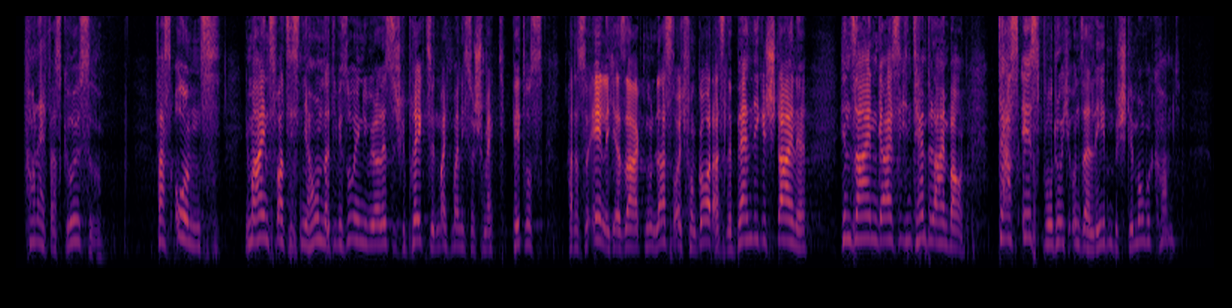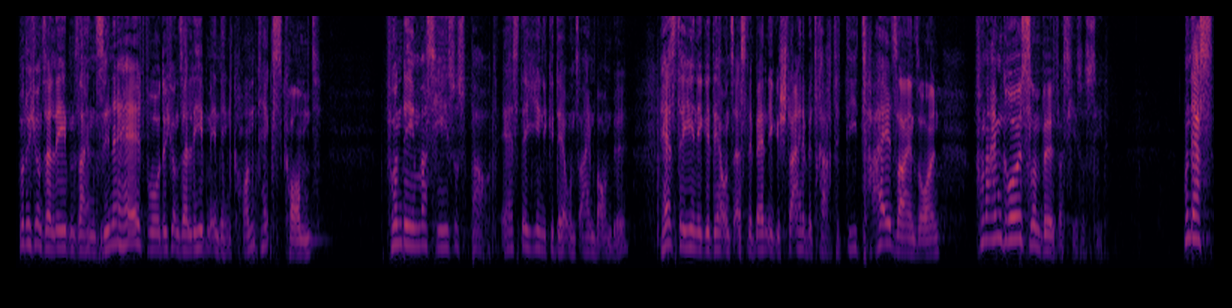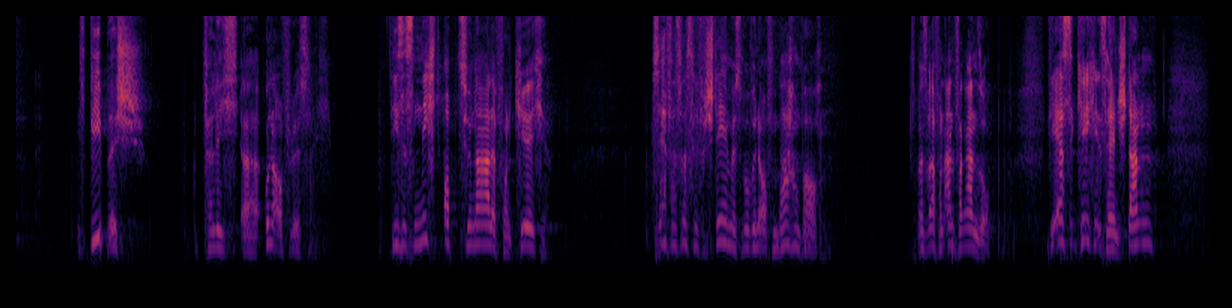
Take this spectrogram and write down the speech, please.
von etwas Größerem, was uns im 21. Jahrhundert, die wir so individualistisch geprägt sind, manchmal nicht so schmeckt. Petrus hat es so ähnlich. Er sagt, nun lasst euch von Gott als lebendige Steine in seinen geistlichen Tempel einbauen. Das ist, wodurch unser Leben Bestimmung bekommt, wodurch unser Leben seinen Sinn erhält, wodurch unser Leben in den Kontext kommt von dem, was Jesus baut. Er ist derjenige, der uns einbauen will. Er ist derjenige, der uns als lebendige Steine betrachtet, die Teil sein sollen von einem größeren Bild, was Jesus sieht. Und das ist biblisch völlig äh, unauflöslich. Dieses Nicht-Optionale von Kirche ist etwas, was wir verstehen müssen, wo wir eine Offenbarung brauchen. Und es war von Anfang an so. Die erste Kirche ist ja entstanden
